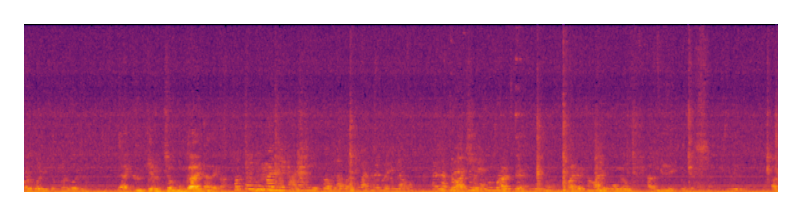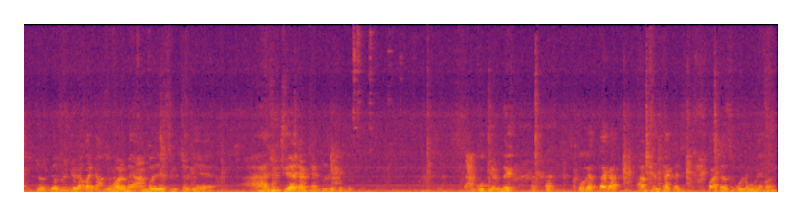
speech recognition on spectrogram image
덜 걸리죠 덜 걸려 내가 그 길은 전문가이냐, 내가. 서쪽까지 가는 거보다 원수가 덜 걸린다고? 그 아침에 출근할 때 만약에 서가지고 오면 하나 밀리고 아, 저, 여섯 시 나가지 않으면 안 걸렸을 적에 아주 주야장창 걸렸겠지. 딱 고기를 내가 그거 갖다가 암센터까지 탁 빠져서 올라오면은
